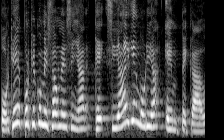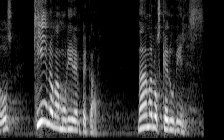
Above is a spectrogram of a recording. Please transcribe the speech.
¿Por qué? Porque comenzaron a enseñar que si alguien moría en pecados, ¿quién no va a morir en pecado? Nada más los querubines.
